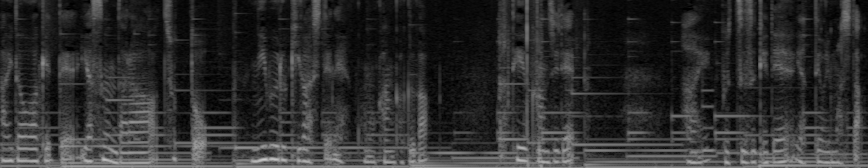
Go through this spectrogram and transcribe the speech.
間を空けて休んだらちょっと鈍る気がしてねこの感覚が。っていう感じではいぶっ続けてやっておりました。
